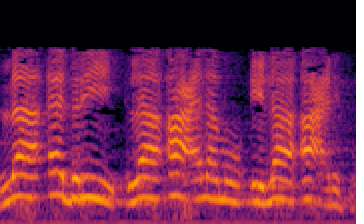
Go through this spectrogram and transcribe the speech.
La edri, la a'lamu i la a'rifu.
